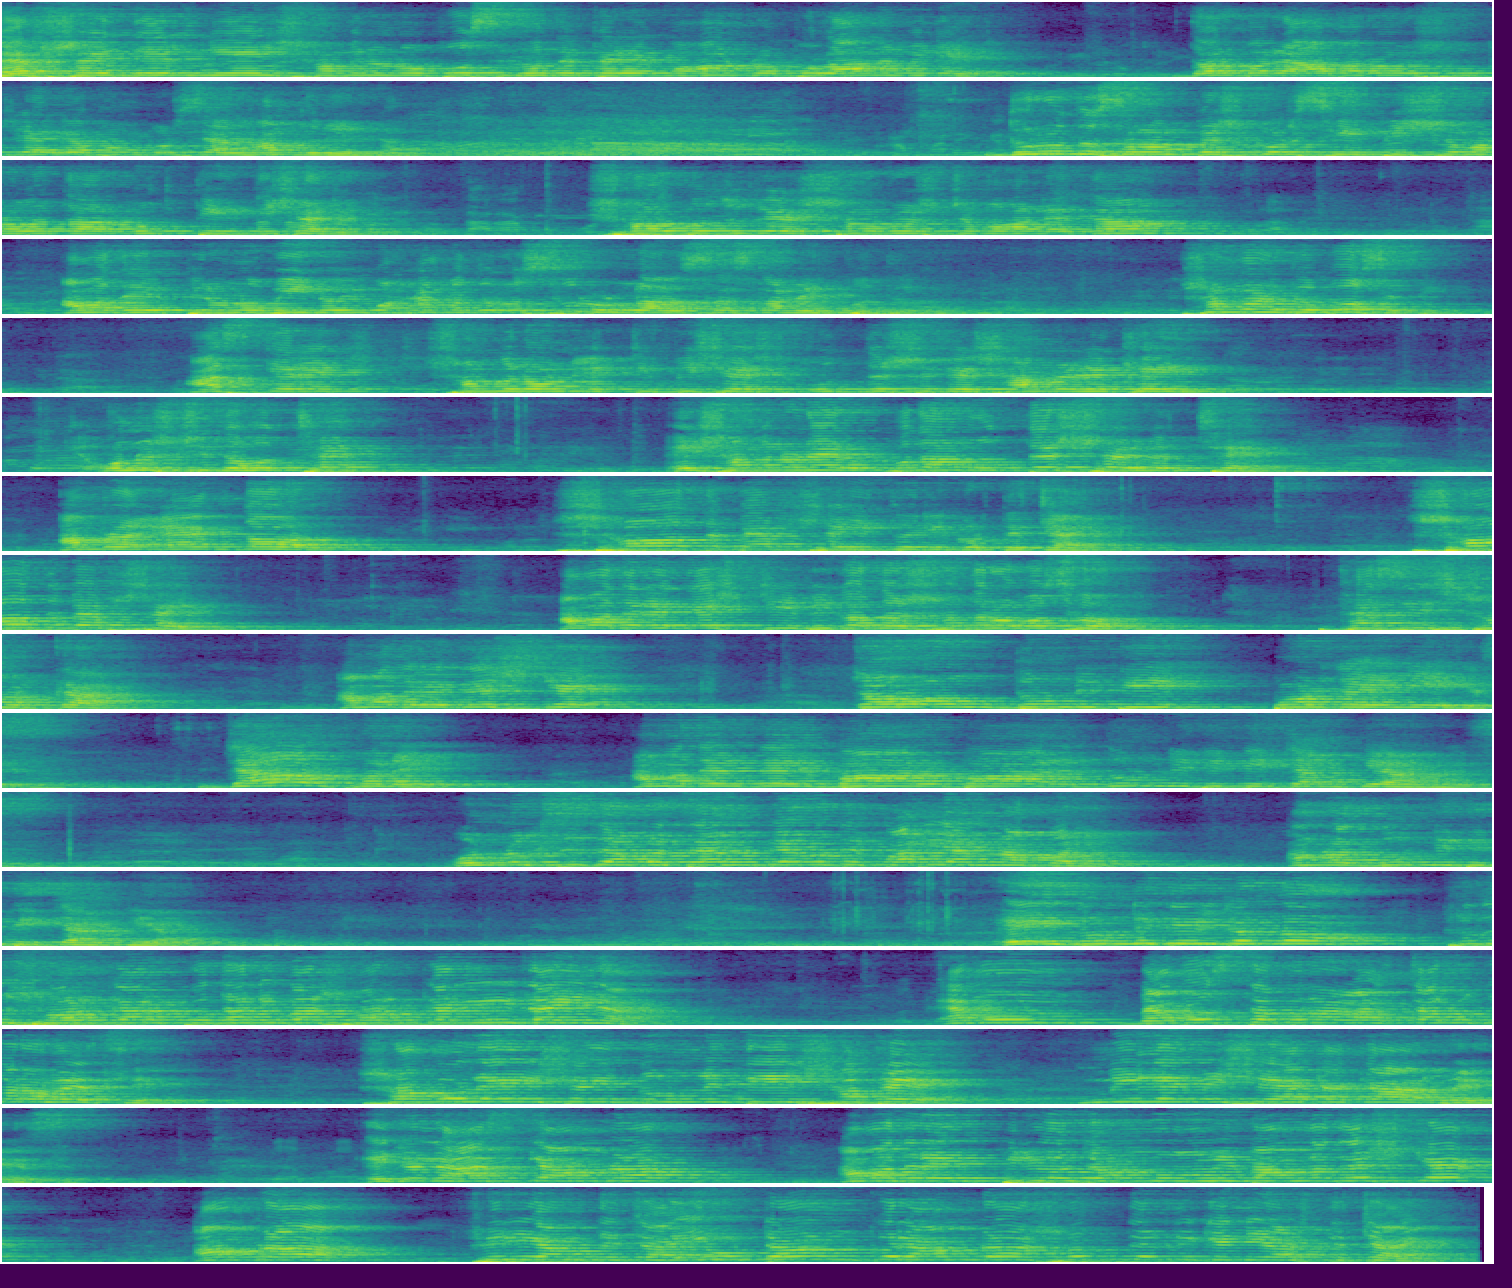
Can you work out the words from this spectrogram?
ব্যবসায়ীদের নিয়ে এই সম্মেলনে উপস্থিত হতে পেরে মহান রব্বুল আলমিনের দরবারে আবারও শুক্রিয়া জ্ঞাপন করছি, আলহামদুলিল্লাহ। দুরুদ সালাম পেশ করছি বিশ্ব মানবতার মুক্তি দিশারি সর্বযুগের সর্বশ্রেষ্ঠ মহান নেতা আমাদের প্রিয় নবী নবী মোহাম্মদ রসুল্লাহ ইসলামের প্রতি। সম্মানিত উপস্থিতি, আজকের সম্মেলন একটি বিশেষ উদ্দেশ্যকে সামনে রেখেই অনুষ্ঠিত হচ্ছে। এই সম্মেলনের প্রধান উদ্দেশ্যই হচ্ছে আমরা একদল সৎ ব্যবসায়ী তৈরি করতে চাই। সৎ ব্যবসায়ী। আমাদের এই দেশটি বিগত সতেরো বছর ফ্যাসিস্ট সরকার। আমাদের এই দেশকে চরম দুর্নীতির পর্যায়ে নিয়ে গেছে। যার ফলে আমাদের দেশ বারবার দুর্নীতিতে চ্যাম্পিয়ন হয়েছে। অন্য কিছুতে আমরা চ্যাম্পিয়ন হতে পারি আর না পারি আমরা দুর্নীতিতে চ্যাম্পিয়ন এই দুর্নীতির জন্য শুধু সরকার প্রধানই বা সরকারই দায়ী না, এমন ব্যবস্থাপনা চালু করা হয়েছে। সকলেই সেই দুর্নীতির সাথে মিলেমিশে একাকার হয়ে গেছে। এই জন্য আজকে আমরা আমাদের এই প্রিয় জন্মভূমি বাংলাদেশকে আমরা ফিরিয়ে আনতে চাই ইউ টার্ন করে আমরা সত্যের দিকে নিয়ে আসতে চাই।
